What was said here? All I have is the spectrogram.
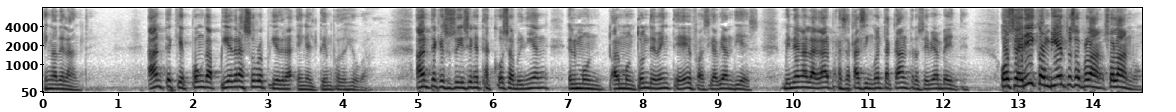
en adelante, antes que ponga piedra sobre piedra en el templo de Jehová. Antes que sucediesen estas cosas, venían el mon- al montón de 20 efas y habían 10. Venían al lagar para sacar 50 cántaros y habían 20. O serí con viento solano,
